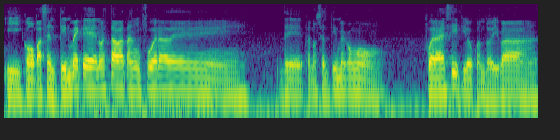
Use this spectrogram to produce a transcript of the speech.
Y como para sentirme que no estaba tan fuera de, de para no sentirme como fuera de sitio cuando iba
